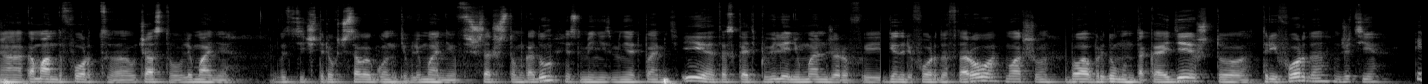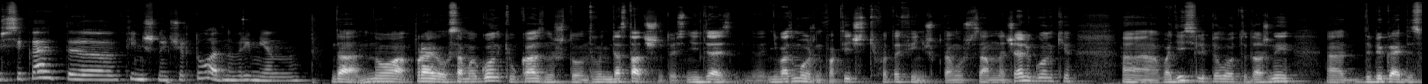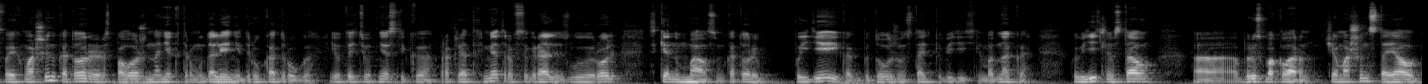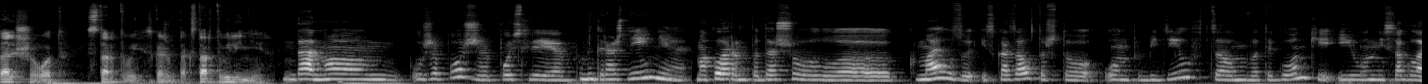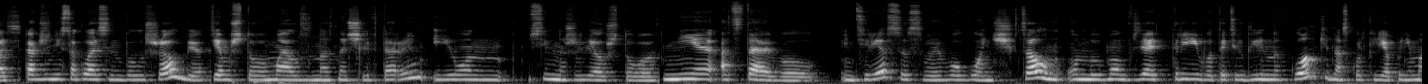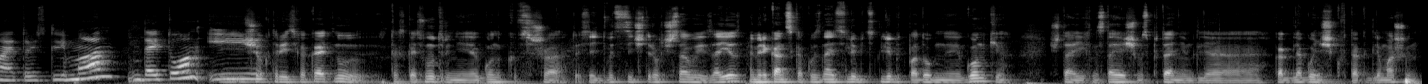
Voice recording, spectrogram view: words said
э, команда Ford э, участвовала в Лимане 24-часовой гонки в Лимане в 66 году, если мне не изменяет память. И, так сказать, по велению менеджеров и Генри Форда II, младшего, была придумана такая идея, что три Форда GT пересекает э, финишную черту одновременно. Да, но в правилах самой гонки указано, что этого недостаточно, то есть нельзя, невозможно фактически фотофиниш, потому что в самом начале гонки э, водители, пилоты должны э, добегать до своих машин, которые расположены на некотором удалении друг от друга. И вот эти вот несколько проклятых метров сыграли злую роль с Кеном Майлзом, который, по идее, как бы должен стать победителем. Однако победителем стал э, Брюс Макларен, чья машина стояла дальше от стартовой, скажем так, стартовой линии. Да, но уже позже, после награждения, Макларен подошел э, к Майлзу и сказал то, что он победил в целом в этой гонке, и он не согласен. Также не согласен был Шелби тем, что Майлза назначили вторым, и он сильно жалел, что не отстаивал интересы своего гонщика. В целом он бы мог взять три вот этих длинных гонки, насколько я понимаю, то есть Лиман, Дайтон и... и еще третья какая-то, ну, так сказать, внутренняя гонка в США. То есть 24-часовые заезды. Американцы, как вы знаете, любят, любят подобные гонки, считая их настоящим испытанием для, как для гонщиков, так и для машин.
